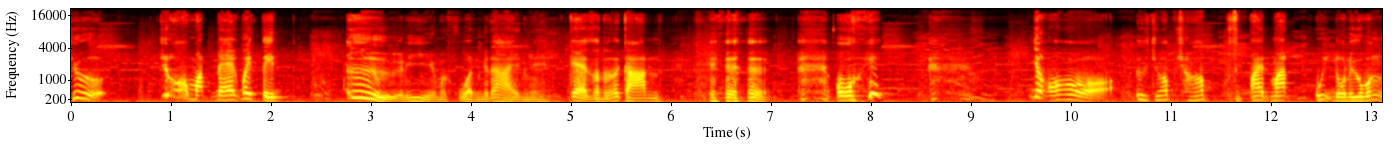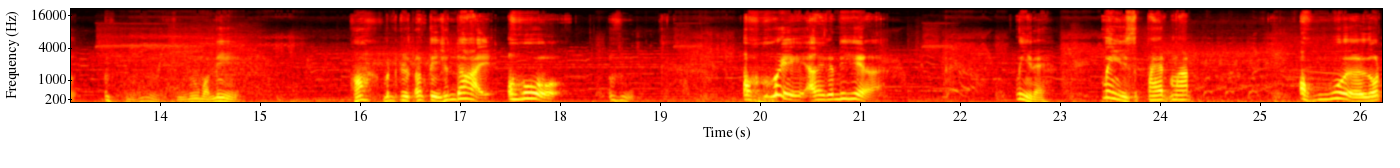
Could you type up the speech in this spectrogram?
ชื่อจ่อหมัดแดงไม่ติดเออนี่มาควรก็ได้ไง แก้สถานการณ์ โอ้ยย่อเออชอบชอบสปดมัด อุ้ยโดนอือวังอื้อหือฝีมือหมอนี่ฮะมันหยุดอันติฉันได้ โอ้โหโอ้ยอะไรกันเนี่ยนี่ไงนี่สปดมัด โอ้โหรถ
